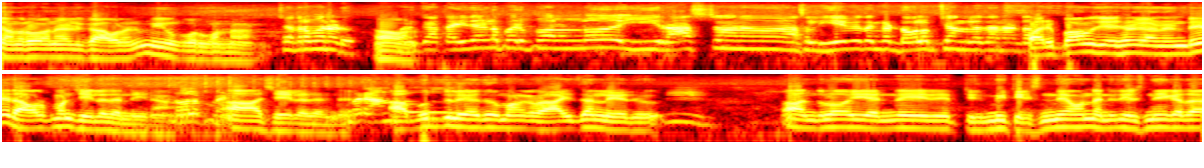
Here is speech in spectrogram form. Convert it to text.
చంద్రబాబు నాయుడు కావాలని మేము కోరుకుంటున్నాం. చంద్రబాబు నాయుడు గత ఐదేళ్ళ పరిపాలనలో ఈ రాష్ట్రం అసలు ఏ విధంగా డెవలప్ చెందలేదని పరిపాలన చేశాడు కానీ డెవలప్మెంట్ చేయలేదండి ఈయన. చేయలేదండి. అభివృద్ధి లేదు మనకు రాజధాని లేదు. అందులో ఇవన్నీ మీకు తెలిసిందే ఉంది అన్ని తెలిసినాయి కదా.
